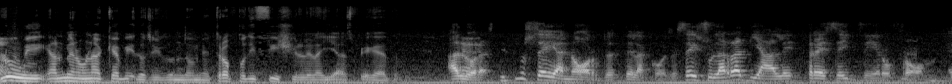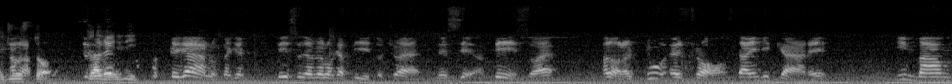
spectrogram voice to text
Lui almeno non ha capito secondo me, è troppo difficile la gli ha spiegato. Allora, se tu sei a nord della cosa, sei sulla radiale 360 from, è giusto? Se La vedi? posso spiegarlo perché penso di averlo capito, cioè penso, eh. Allora, il to e il from sta a indicare inbound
